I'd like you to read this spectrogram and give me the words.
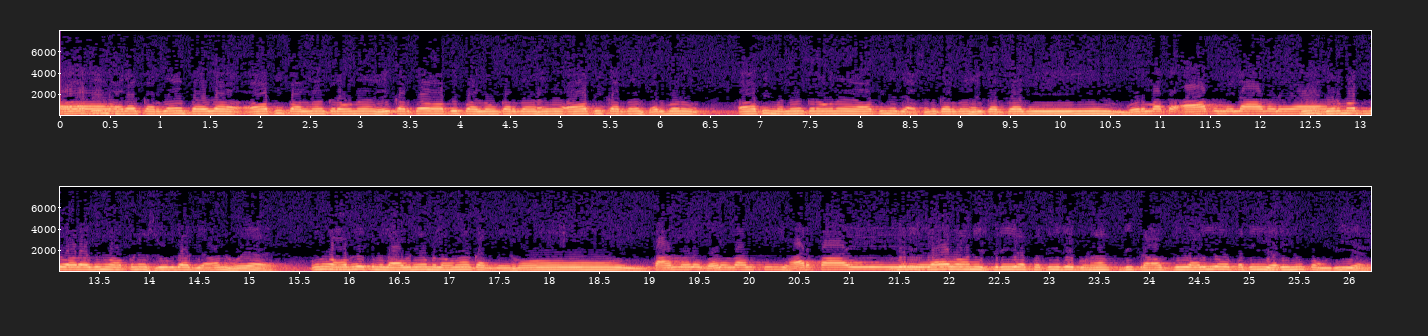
ਆਪ ਹੀ ਮਾਰਾ ਕਰਦਾ ਹੈ ਪੈਦਾ। ਆਪ ਹੀ ਪਾਲਣਾ ਕਰਾਉਣਾ ਹੈ ਕਰਤਾ ਆਪ ਹੀ ਪਾਲਣਾ ਕਰਦਾ ਹੈ। ਆਪ ਹੀ ਕਰਦਾ ਸਰਵਣ। ਆਪ ਹੀ ਮੰਨਣ ਕਰਾਉਣਾ ਹੈ ਆਪ ਹੀ ਨਿਧਿਆਸਨ ਕਰਦਾ ਹੈ ਕਰਤਾ ਜੀ। ਗੁਰਮਤ ਆਪ ਉਹ ਮਿਲਾਵਣਿਆ ਗੁਰਮਤ ਦੁਆਰਾ ਜਿਹਨੂੰ ਆਪਣੇ ਸਰੂਪ ਦਾ ਗਿਆਨ ਹੋਇਆ ਉਹਨੂੰ ਆਪ ਵਿੱਚ ਮਿਲਾਵਣੀਆਂ ਮਿਲਾਉਣਾ ਕਰਦੇ ਹੋ। ਕਾਮਣ ਗੁਣਵੰਤੀ ਹਰ ਪਾਏ। ਜਿਹੜੀ ਚਾਹਵਾਨ ਇਸਤਰੀ ਹੈ ਪਤੀ ਦੇ ਗੁਣਾਂ ਦੀ ਪ੍ਰਾਪਤੀ ਵਾਲੀ ਉਹ ਪਤੀ ਹਰੀ ਨੂੰ ਪਾਉਂਦੀ ਹੈ।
